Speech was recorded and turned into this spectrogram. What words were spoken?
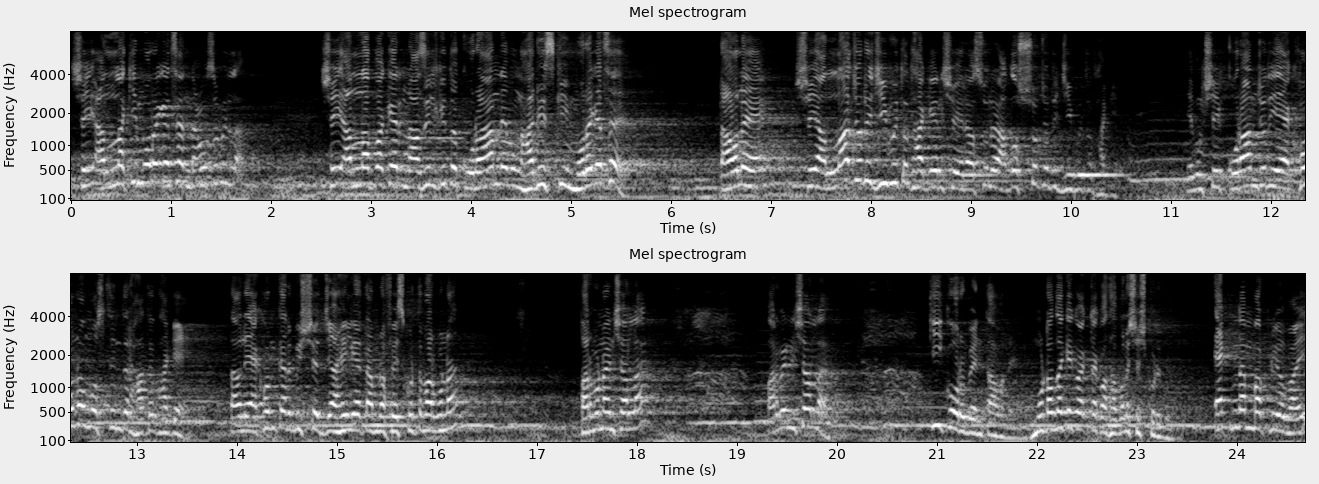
সেই আল্লাহ কি মরে গেছেন? নাউজুবিল্লাহ। সেই আল্লাহ পাকের নাজিলকৃত কোরআন এবং হাদিস কি মরে গেছে? তাহলে সেই আল্লাহ যদি জীবিত থাকেন, সেই রাসুলের আদর্শ যদি জীবিত থাকে এবং সেই কোরআন যদি এখনও মুসলিমদের হাতে থাকে, তাহলে এখনকার বিশ্বের জাহিলিয়াত আমরা ফেস করতে পারব না? পারব না ইনশাল্লাহ পারবেন ইনশাল্লাহ কি করবেন তাহলে? মোটা থেকে কয়েকটা কথা বলে শেষ করে দিন এক নাম্বার প্রিয় ভাই,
